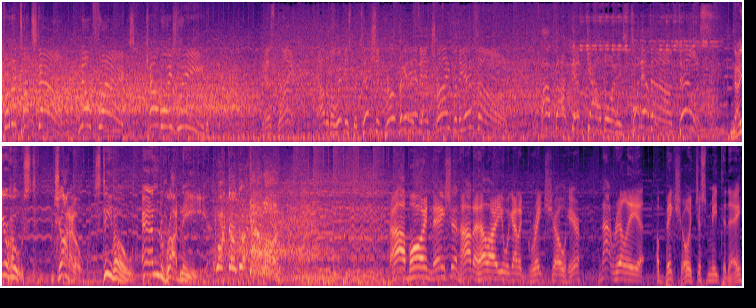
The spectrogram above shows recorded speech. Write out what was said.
for the touchdown. No flags. Cowboys lead. Dez Bryant out of the witness protection program and trying for the end zone. How about them Cowboys? Touchdown, Dallas. Now, your host, Johno, Stevo, and Rodney. Cowboy Nation, how the hell are you? We got a great show here. Not really a, a big show. It's just me today.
